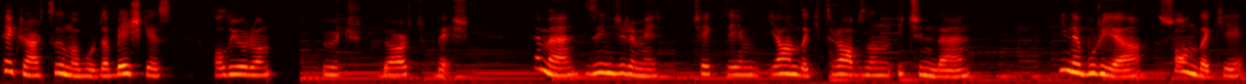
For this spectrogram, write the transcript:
tekrar tığımı burada 5 kez alıyorum. 3 4 5 hemen zincirimi çektiğim yandaki trabzanın içinden yine buraya sondaki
